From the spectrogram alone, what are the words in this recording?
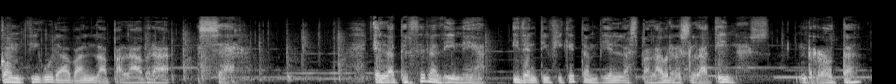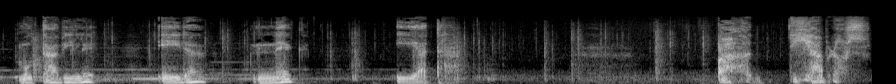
configuraban la palabra ser. En la tercera línea identifiqué también las palabras latinas rota, mutabile, ira, nec ¡Ah, diablos!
